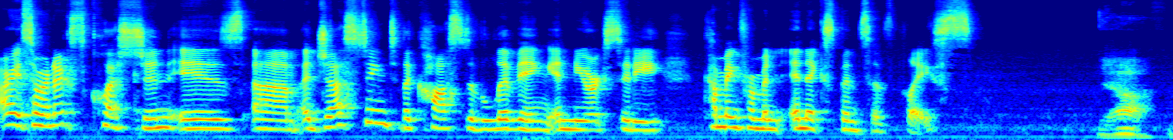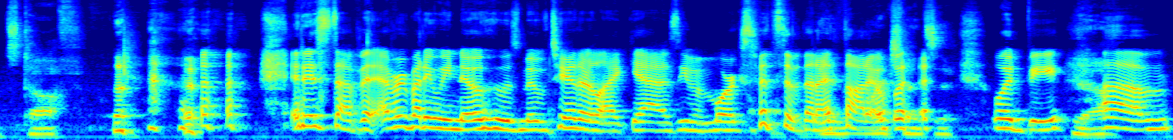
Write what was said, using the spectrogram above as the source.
All right. So our next question is um, adjusting to the cost of living in New York City coming from an inexpensive place. yeah, it's tough. it is tough. Everybody we know who's moved here, they're like, yeah, it's even more expensive than I thought it would, would be. Yeah. Um,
